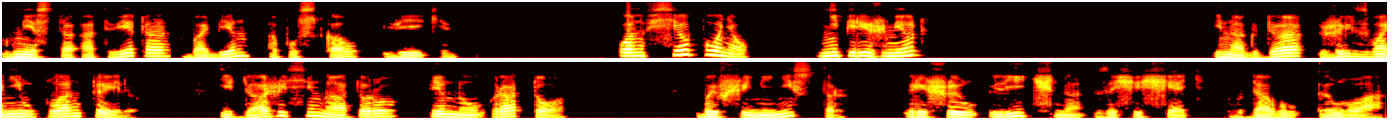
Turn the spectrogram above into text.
Вместо ответа Бабен опускал веки. Он все понял, не пережмет. Иногда Жиль звонил Плантелю и даже сенатору Пену Рато. Бывший министр решил лично защищать вдову Элуа.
